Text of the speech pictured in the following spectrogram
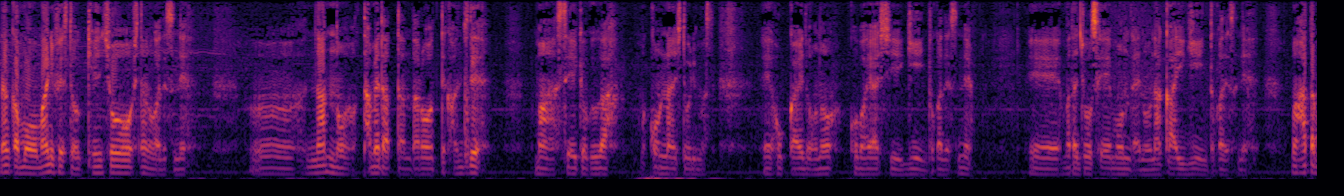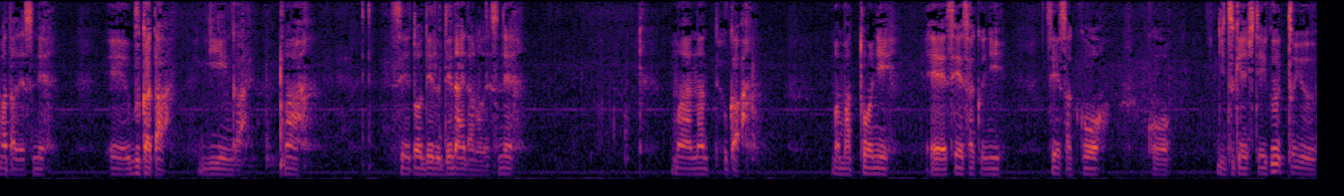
なんかもうマニフェストを検証したのがですね、うん、何のためだったんだろうって感じで、まあ政局が混乱しております。えー、北海道の小林議員とかですね、えー、また女性問題の中井議員とかですね、まあはたまたですね、えー、産方議員が、まあ、政党出る出ないだのですね。まあ、なんていうか、まあ、まっとうに、えー、政策に、政策を、こう、実現していくという、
